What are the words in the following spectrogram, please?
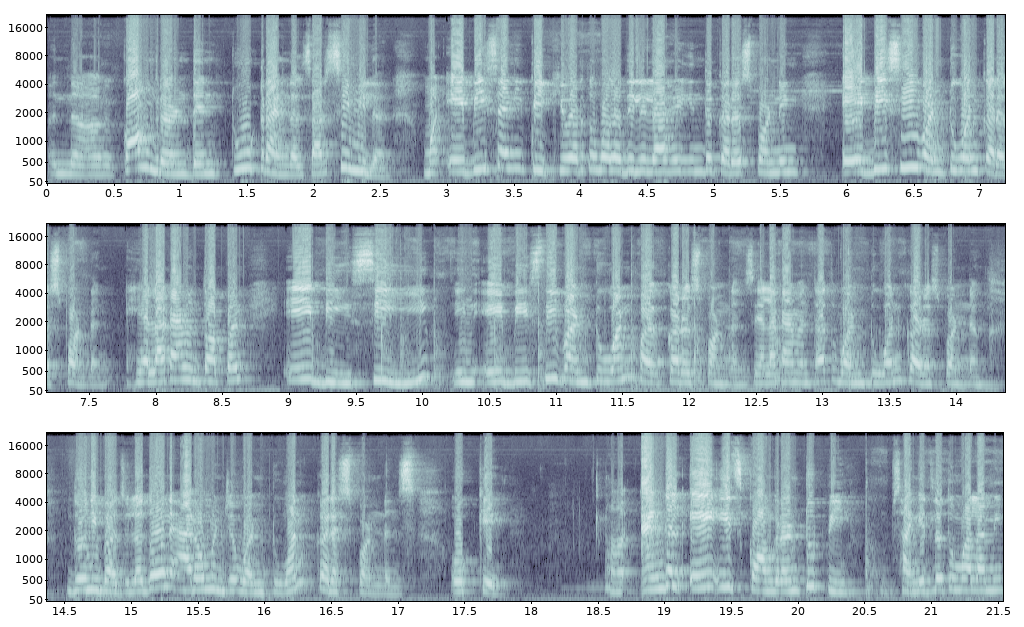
congruent then two triangles are similar मग एबीसी आणि पी क्यू आर तुम्हाला दिलेलं आहे in the corresponding A B C one two one correspondence ह्याला काय म्हणतो आपण? A B C in A B C one two one correspondence याला काय म्हणतात? वन टू वन करस्पॉन्डन दोन्ही बाजूला दोन ॲरो म्हणजे one to one correspondence okay angle A is congruent to P सांगितलं तुम्हाला मी.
